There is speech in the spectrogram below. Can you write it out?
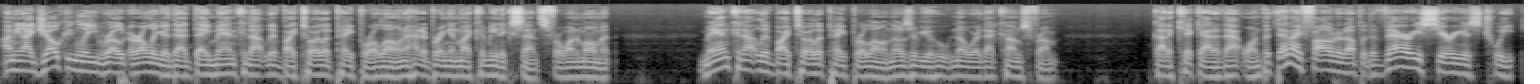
I mean, I jokingly wrote earlier that day, man cannot live by toilet paper alone. I had to bring in my comedic sense for one moment. Man cannot live by toilet paper alone. Those of you who know where that comes from got a kick out of that one. But then I followed it up with a very serious tweet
